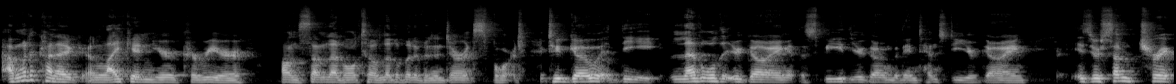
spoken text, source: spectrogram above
I want to kind of liken your career on some level to a little bit of an endurance sport. To go at the level that you're going, at the speed you're going, with the intensity you're going, is there some trick?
